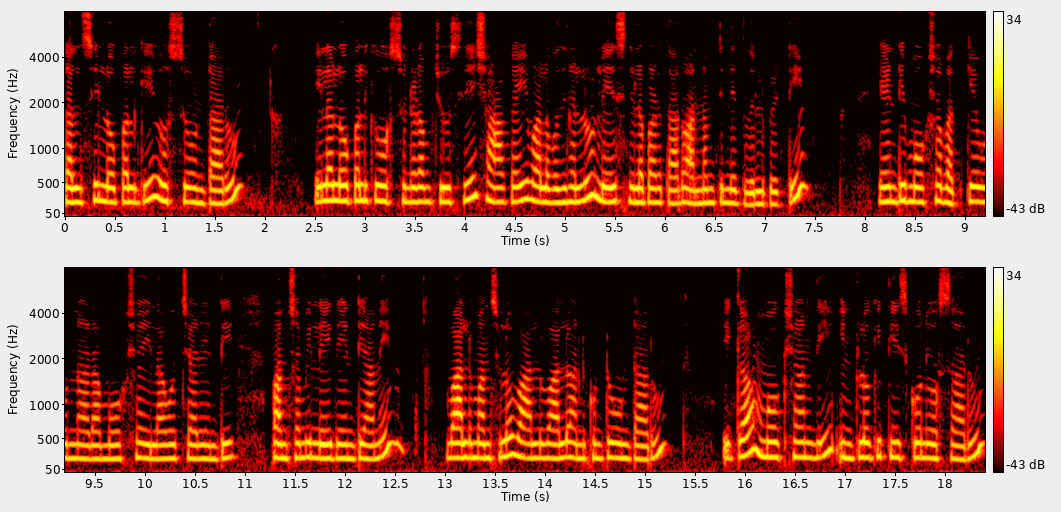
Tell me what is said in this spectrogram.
కలిసి లోపలికి వస్తూ ఉంటారు. ఇలా లోపలికి వస్తుండడం చూసి షాక్ అయ్యి వాళ్ళ వదినలు లేచి నిలబడతారు అన్నం తినేది వదిలిపెట్టి. ఏంటి మోక్ష బతికే ఉన్నాడా? మోక్ష ఇలా వచ్చాడేంటి? పంచమి లేదేంటి అని వాళ్ళ మనసులో వాళ్ళు వాళ్ళు అనుకుంటూ ఉంటారు. ఇక మోక్షాన్ని ఇంట్లోకి తీసుకొని వస్తారు.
